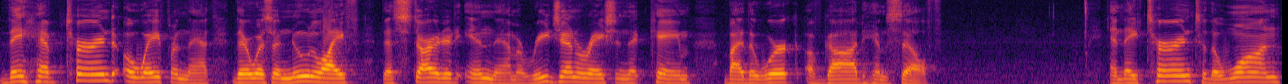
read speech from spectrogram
they have turned away from that. There was a new life that started in them, a regeneration that came by the work of God Himself. And they turned to the one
